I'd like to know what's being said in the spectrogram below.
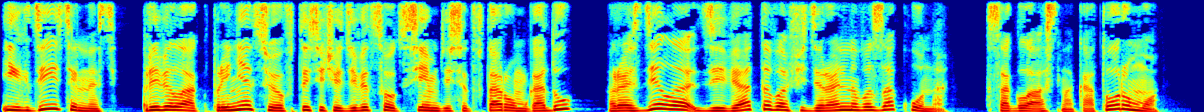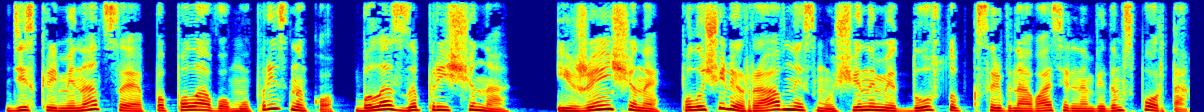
Их деятельность привела к принятию в 1972 году раздела 9 Федерального закона, согласно которому дискриминация по половому признаку была запрещена, и женщины получили равный с мужчинами доступ к соревновательным видам спорта.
